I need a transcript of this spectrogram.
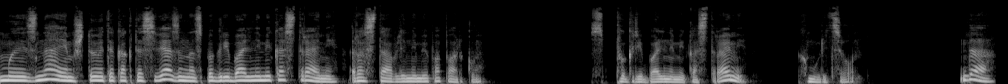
Мы знаем, что это как-то связано с погребальными кострами, расставленными по парку. «С погребальными кострами?» — хмурится он. «Да.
